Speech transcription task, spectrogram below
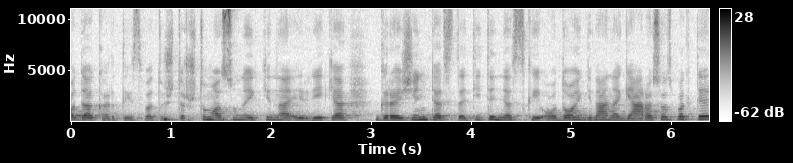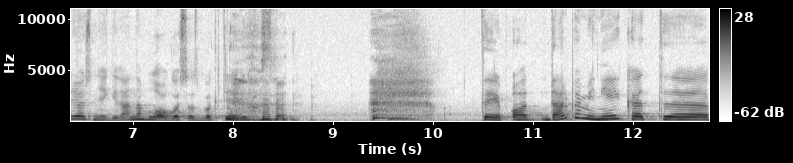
odą, kartais, vad, užterštumą sunaikina ir reikia reikia gražinti, atstatyti, nes kai odoje gyvena gerosios bakterijos, negyvena blogosios bakterijos. Taip, o dar paminėjai, kad e,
